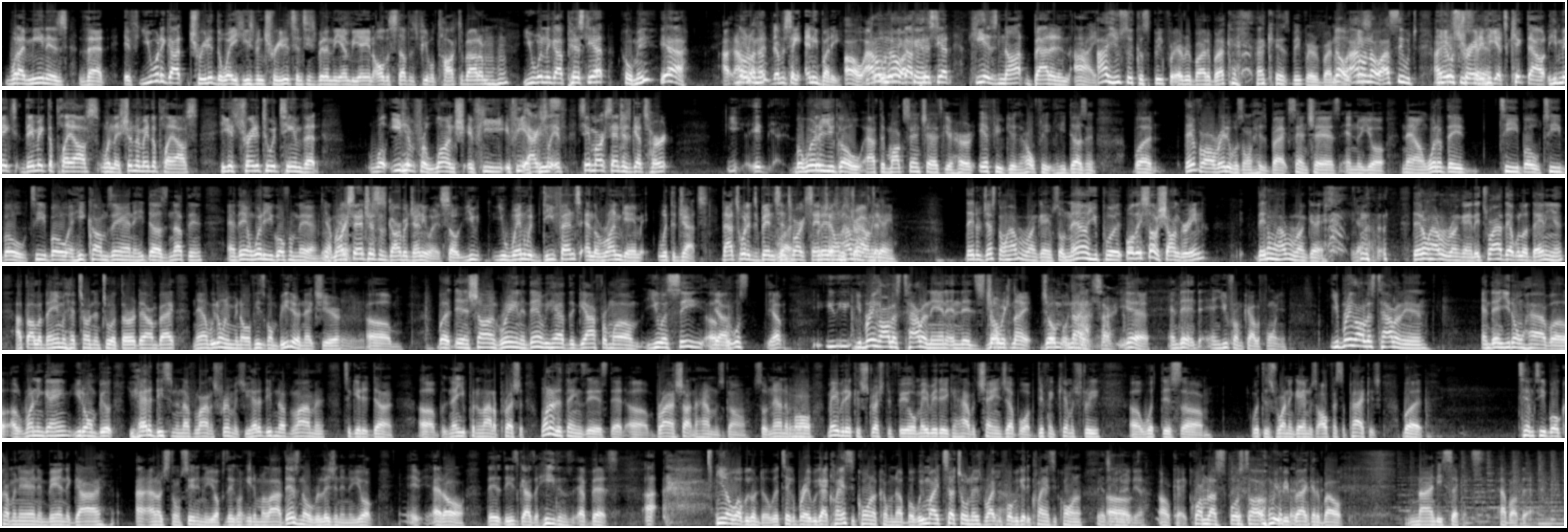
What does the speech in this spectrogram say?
what I mean is that if you would have got treated the way he's been treated since he's been in the NBA and all the stuff that people talked about him, you wouldn't have got pissed yet. Who me? Yeah. I, I no, no, I, am just saying anybody. Oh, I don't Wouldn't know. have I got can't- pissed yet. He has not batted an eye. I used to could speak for everybody, but I can't. I can't speak for everybody. No, I don't know. I see what I he gets traded. saying. He gets kicked out. He makes they make the playoffs when they shouldn't have made the playoffs. He gets traded to a team that will eat him for lunch if he if he If actually if say Mark Sanchez gets hurt. y- It, But where do you go after Mark Sanchez get hurt? If he gets, hopefully he doesn't. But they've already was on his back, Sanchez in New York. Now, what if they Tebow, Tebow, Tebow, and he comes in and he does nothing, and then where do you go from there? yeah, Mark Sanchez is garbage anyway. So you you win with defense and the run game with the Jets. That's what it's been since Right. Mark Sanchez they don't was have drafted. a run game. They just don't have a run game. So now you put Well, they still have Shonn Greene. they don't have a run game. Yeah. they don't have a run game. They tried that with LaDainian. I thought LaDainian had turned into a third down back. Now we don't even know if he's going to be there next year. Hmm. Um, but then Shonn Greene, and then we have the guy from um, USC. Uh, Yeah. what's- Yep. you, you you bring all this talent in, and it's Joe McKnight. Joe Oh, McKnight. God, sorry. Yeah, and then and you from California. You bring all this talent in, and then you don't have a, a running game. You don't build. You had a decent enough line of scrimmage. You had a deep enough lineman to get it done. Uh, but now you put a lot of pressure. One of the things is that uh, Brian Schottenheimer's gone. So now the ball, maybe they can stretch the field. Maybe they can have a change up or a different chemistry uh, with this um, with this running game, this offensive package. But Tim Tebow coming in and being the guy, I, I just don't see it in New York they're gonna eat them alive. There's no religion in New York eh, at all. They, these guys are heathens at best. Uh, You know what we're gonna do? We'll take a break. We got Clancy Corner coming up, but we might touch on this right before we get to Clancy Corner. That's a good uh, idea. Okay, Kwamie Sports Talk. we'll be back in about 90 seconds. How about that?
